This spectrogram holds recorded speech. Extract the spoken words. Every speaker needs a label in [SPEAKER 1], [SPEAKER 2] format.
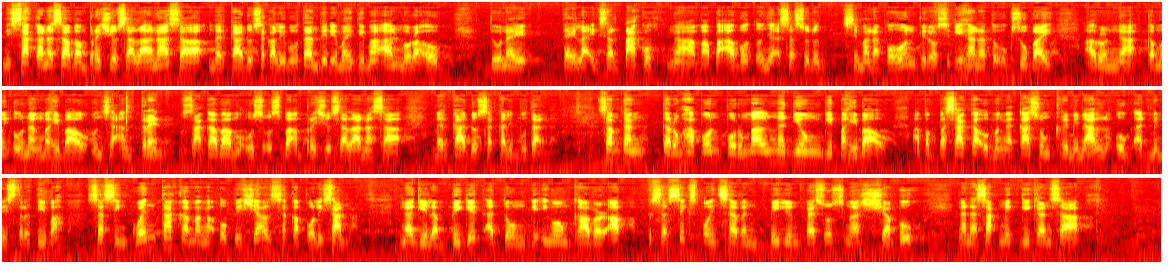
[SPEAKER 1] Misaka na sab ang presyo sa lana sa merkado sa kalibutan. Di may timaan mura og dunay tay laing santako nga mapaabot unya sa sunod semana pohon. Pero sigihan nato og subay aron nga kamoy unang mahibaw unsa ang trend. Saka ba mo us ba ang presyo sa lana sa merkado sa kalibutan? Samtang karong hapon formal na gyung gipahibaw. Ang pagpasaka og mga kasong kriminal ug administratiba sa 50 ka mga opisyal sa kapolisan nga gilambigit atong giingong cover up sa 6.7 billion pesos nga shabu nga nasakmit gikan sa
